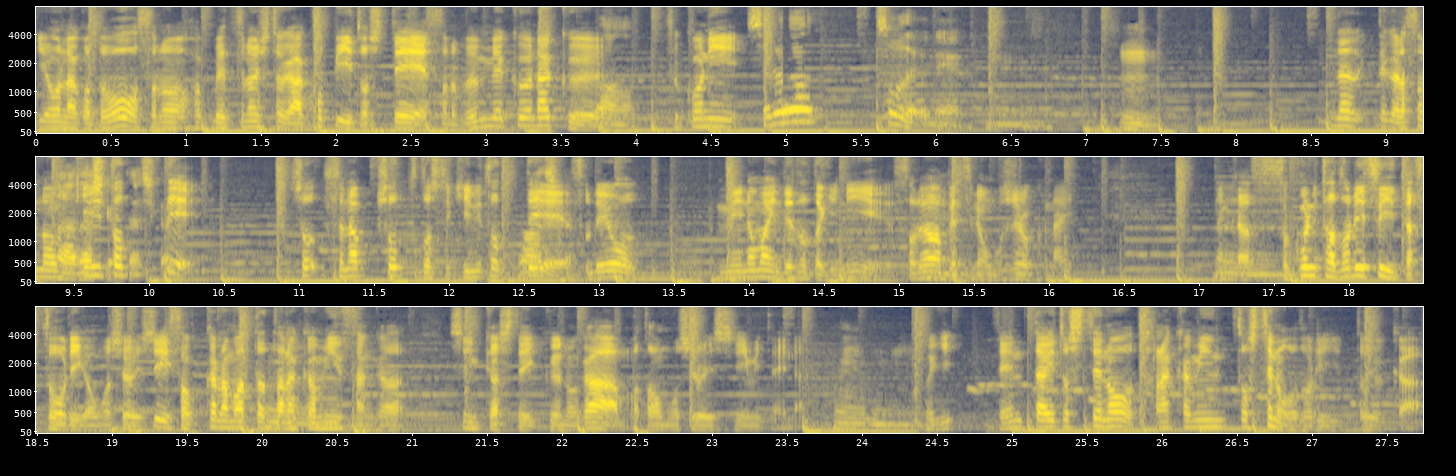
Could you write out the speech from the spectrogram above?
ようなことをその別の人がコピーとして、その文脈なく、まあ、そこに、それはそうだよね。うん。だだからそのあ切り取って、ショスナップショットとして切り取って、それを目の前に出た時に、それは別に面白くない。なんかうんそこにたどり着いたストーリーが面白いし、そこからまた田中泯さんが進化していくのがまた面白いし、みたいな。うん。うん。全体としての田中泯としての踊りというか、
